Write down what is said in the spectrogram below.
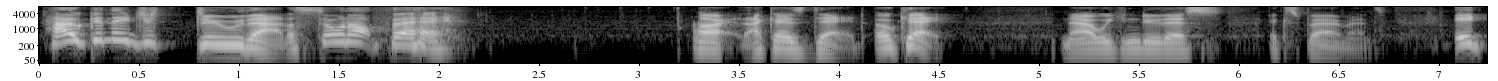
How can they just do that? That's so not fair. All right, that guy's dead. Okay, now we can do this experiment. It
